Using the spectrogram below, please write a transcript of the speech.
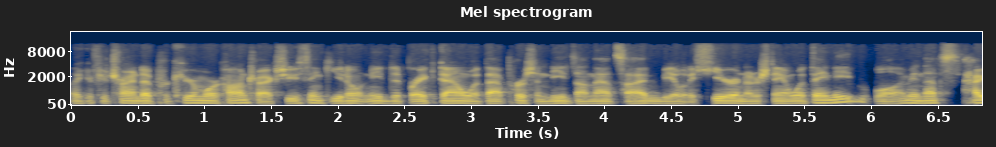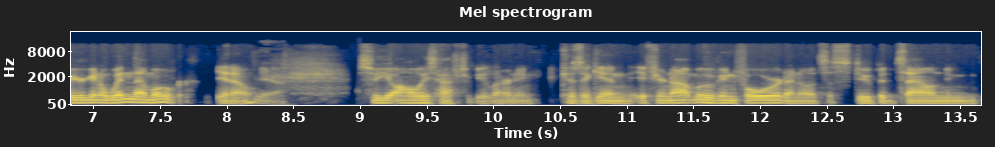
like if you're trying to procure more contracts, you think you don't need to break down what that person needs on that side and be able to hear and understand what they need. Well, I mean, that's how you're going to win them over, you know? Yeah. So you always have to be learning. Because again, if you're not moving forward, I know it's a stupid sounding,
